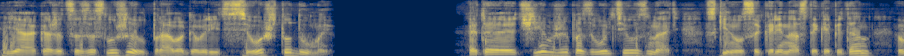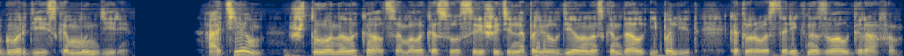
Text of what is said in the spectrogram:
Я, кажется, заслужил право говорить все, что думаю. «Это чем же, позвольте узнать?» — скинулся коренастый капитан в гвардейском мундире. А тем, что налокался молокосос, решительно повел дело на скандал Ипполит, которого старик назвал графом.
